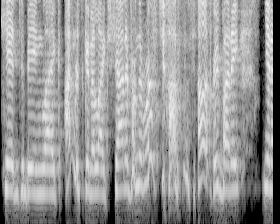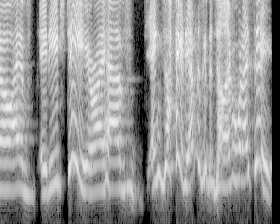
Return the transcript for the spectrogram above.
kid to being like i'm just gonna like shout it from the rooftops and tell everybody you know i have adhd or i have anxiety i'm just gonna tell everyone i see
